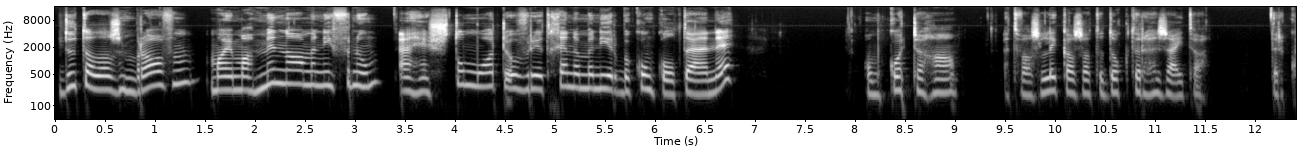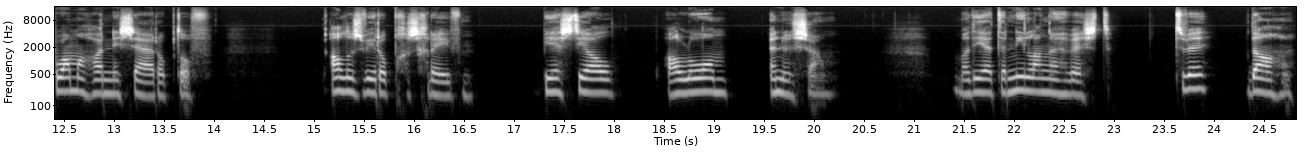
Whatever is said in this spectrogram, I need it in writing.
Doet dat als een brave, maar je mag mijn namen niet vernoemen en geen stom woord over het geen manier bekonkeld hè? Om kort te gaan, het was lik als dat de dokter gezegd had. Er kwam een harnissair op tof. Alles weer opgeschreven. Bestial, alarm en zoon. Maar die had er niet langer geweest. Twee dagen.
